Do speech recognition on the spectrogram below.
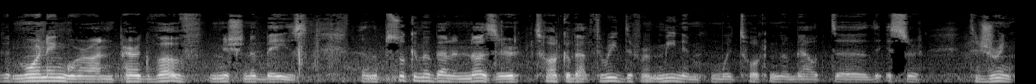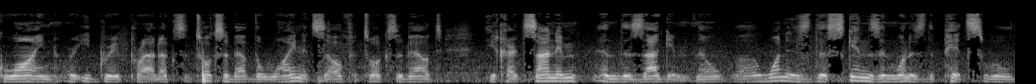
Good morning. We're on Perek Vav, Mishnah Beis. And the psukim about a nazir talk about three different minim we're talking about uh, the isser to drink wine or eat grape products. It talks about the wine itself. It talks about the chartzanim and the zagim. Now, uh, one is the skins and one is the pits. We'll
